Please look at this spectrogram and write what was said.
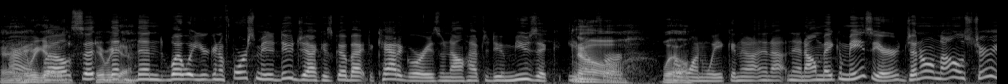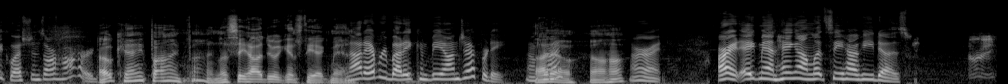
All right, All here we right, go. Well, so here we then, go. then well, what you're going to force me to do, Jack, is go back to categories, and I'll have to do music, you know, No, for, well. for one week, and uh, and, I, and I'll make them easier. General knowledge trivia questions are hard. okay, fine, fine. Let's see how I do against the Eggman. Not everybody can be on Jeopardy. Okay? I know. Uh huh. All right. All right, Eggman, hang on. Let's see how he does. All right.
